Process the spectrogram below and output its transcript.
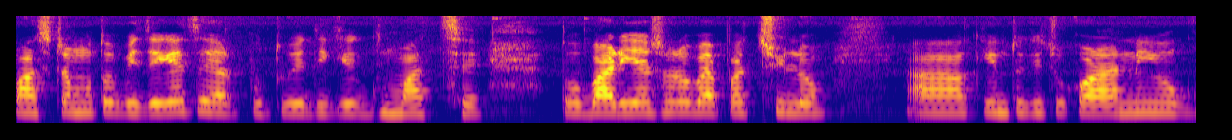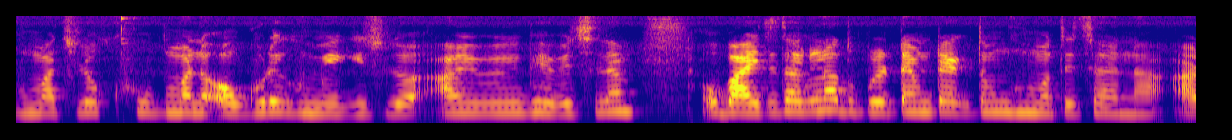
পাঁচটা মতো বেজে গেছে, আর পুতু এদিকে ঘুমাচ্ছে। তো বাড়ি আসারও ব্যাপার ছিল। কিন্তু কিছু করার নেই, ও ঘুমাচ্ছিল, খুব মানে অঘরে ঘুমিয়ে গিয়েছিল। আমি ভেবেছিলাম ও বাড়িতে থাকলে না, দুপুরের টাইমটা একদম ঘুমোতে চায় না। আর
